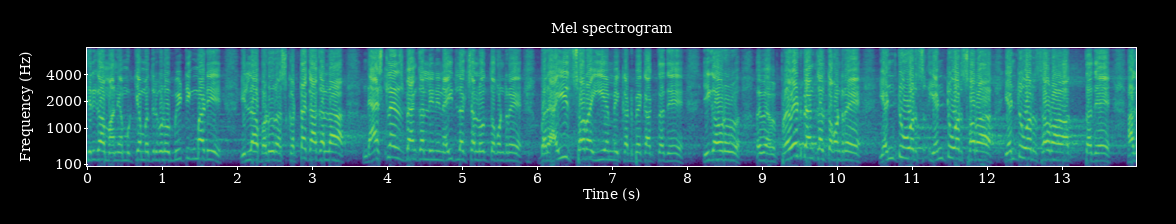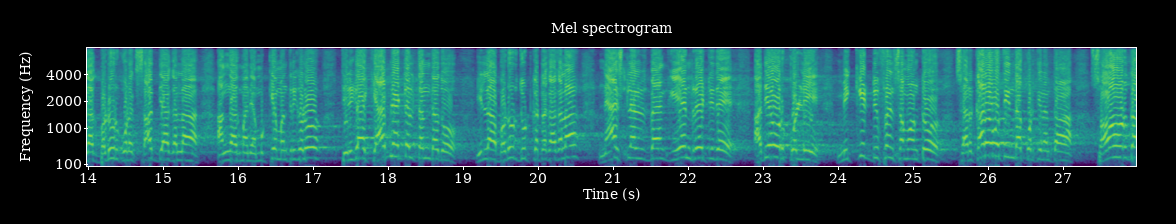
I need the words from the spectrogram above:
ತಿರ್ಗಾ ಮಾನ್ಯ ಮುಖ್ಯಮಂತ್ರಿಗಳು ಮೀಟಿಂಗ್ ಮಾಡಿ, ಇಲ್ಲ ಬಡವರು ಅಷ್ಟು ಕಟ್ಟಕ್ಕಾಗಲ್ಲ ನ್ಯಾಷನಲೈಸ್ ಬ್ಯಾಂಕಲ್ಲಿ ನೀನು ಐದು ಲಕ್ಷ ಲೋನ್ ತೊಗೊಂಡ್ರೆ ಬರೀ ಐದು ಸಾವಿರ ಇ ಎಂ ಐ ಕಟ್ಟಬೇಕಾಗ್ತದೆ ಈಗ ಅವರು ಪ್ರೈವೇಟ್ ಬ್ಯಾಂಕಲ್ಲಿ ತೊಗೊಂಡ್ರೆ ಎಂಟು ವರ್ಷ ಎಂಟೂವರೆ ಸಾವಿರ ಎಂಟೂವರೆ ಸಾವಿರ ಆಗ್ತದೆ. ಹಾಗಾಗಿ ಬಡವರು ಕೊಡೋಕ್ಕೆ ಸಾಧ್ಯ ಆಗಲ್ಲ. ಹಂಗಾಗಿ ಮಾನ್ಯ ಮುಖ್ಯಮಂತ್ರಿಗಳು, ತಿರ್ಗಾ ಕ್ಯಾಬಿನೆಟಲ್ಲಿ ತಂದದು ಇಲ್ಲ ಬಡವ್ರು ದುಡ್ಡು ಕಟ್ಟೋಕ್ಕಾಗಲ್ಲ. ನ್ಯಾಷನಲ್ ಬ್ಯಾಂಕ್ ಏನು ರೇಟ್ ಇದೆ, ಅದೇ ಅವ್ರು ಕೊಳ್ಳಿ. ಮಿಕ್ಕಿದ ಡಿಫ್ರೆನ್ಸ್ ಅಮೌಂಟು ಸರ್ಕಾರ ವತಿಯಿಂದ ಕೊಡ್ತೀನಂತ, ಸಾವಿರದ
